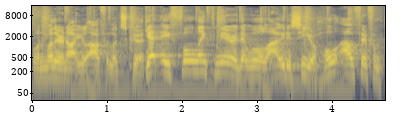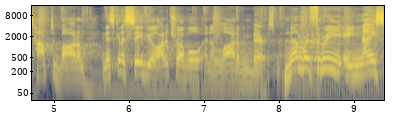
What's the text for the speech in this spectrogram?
on whether or not your outfit looks good. Get a full length mirror that will allow you to see your whole outfit from top to bottom and it's gonna save you a lot of trouble and a lot of embarrassment. Number three, a nice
